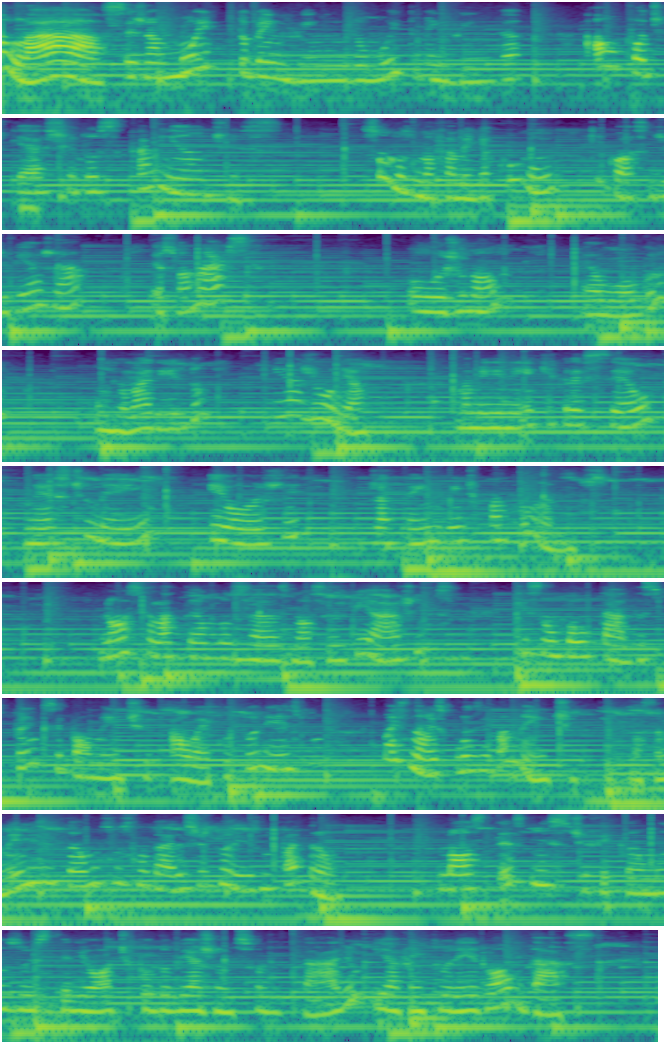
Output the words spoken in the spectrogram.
Olá, seja muito bem-vindo, muito bem-vinda ao podcast dos caminhantes. Somos uma família comum que gosta de viajar. Eu sou a Márcia. O João é o ogro, o meu marido, e a Júlia, uma menininha que cresceu neste meio e hoje já tem 24 anos. Nós relatamos as nossas viagens que são voltadas principalmente ao ecoturismo, mas não exclusivamente. Nós também visitamos os lugares de turismo padrão. Nós desmistificamos o estereótipo do viajante solitário e aventureiro audaz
